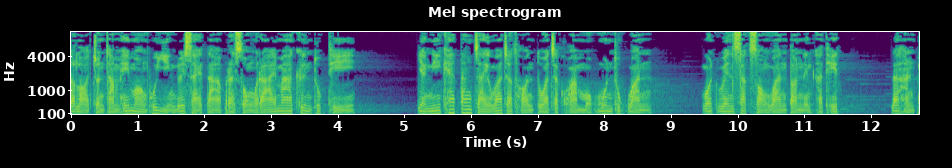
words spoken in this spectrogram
ตลอดจนทำให้มองผู้หญิงด้วยสายตาประสงค์ร้ายมากขึ้นทุกที อย่างนี้แค่ตั้งใจว่าจะถอนตัวจากความหมกมุ่นทุกวัน งดเว้นสักสองวันตอนหนึ่งอาทิตย์ และหันไป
